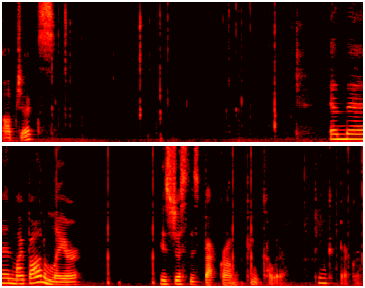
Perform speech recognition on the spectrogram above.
objects. And then my bottom layer is just this background, pink color. Pink background.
